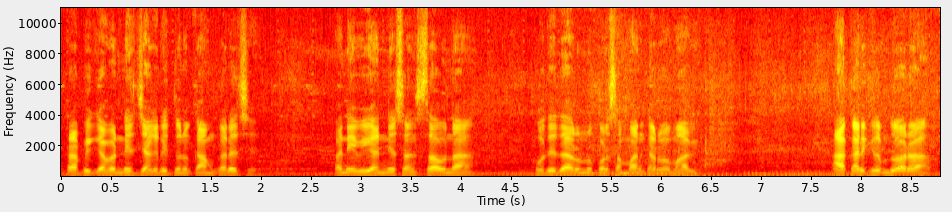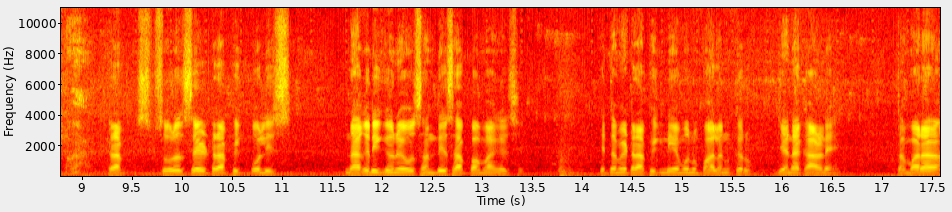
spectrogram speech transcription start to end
ટ્રાફિક અવેરનેસ જાગૃતિનું કામ કરે છે અને એવી અન્ય સંસ્થાઓના હોદ્દેદારોનું પણ સન્માન કરવામાં આવ્યું. આ કાર્યક્રમ દ્વારા સુરત શહેર ટ્રાફિક પોલીસ નાગરિકોને એવો સંદેશ આપવા માંગે છે કે તમે ટ્રાફિક નિયમોનું પાલન કરો, જેના કારણે તમારા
